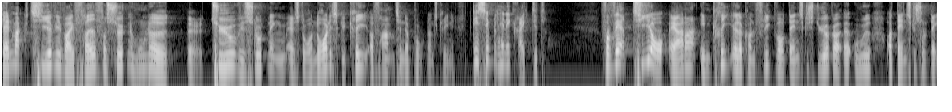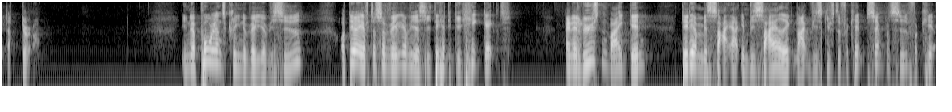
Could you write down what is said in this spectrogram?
Danmark siger, at vi var i fred fra 1720 ved slutningen af Store Nordiske Krig og frem til Napoleonskrigene. Det er simpelthen ikke rigtigt. For hver 10 år er der en krig eller konflikt, hvor danske styrker er ude, og danske soldater dør. I Napoleonskrigene vælger vi side, og derefter så vælger vi at sige, at det her det gik helt galt. Analysen var igen, det der med sejr, jamen vi sejrede ikke, nej, vi skiftede forkert, simpel side forkert.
